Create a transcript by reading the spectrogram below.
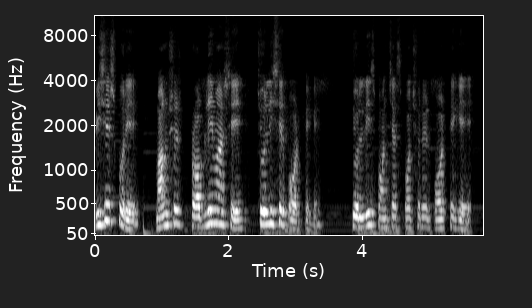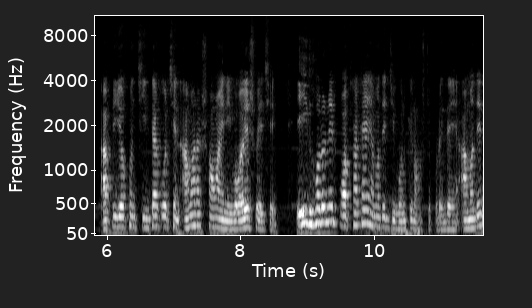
বিশেষ করে মানুষের প্রবলেম আসে চল্লিশের পর থেকে। চল্লিশ, পঞ্চাশ বছরের পর থেকে আপনি যখন চিন্তা করছেন, আমার আর সময় নেই, বয়স হয়েছে, এই ধরনের কথাটাই আমাদের জীবনকে নষ্ট করে দেয়। আমাদের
